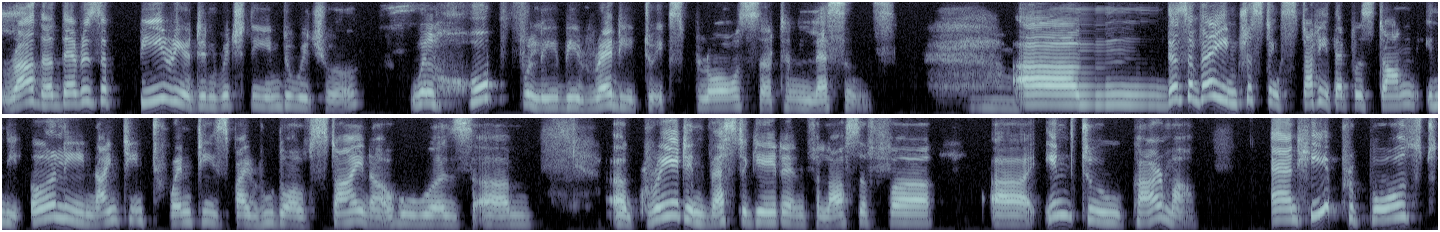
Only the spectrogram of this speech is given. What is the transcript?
Rather, there is a period in which the individual will hopefully be ready to explore certain lessons. Mm. Um, there's a very interesting study that was done in the early 1920s by Rudolf Steiner, who was um, a great investigator and philosopher uh, into karma. And he proposed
